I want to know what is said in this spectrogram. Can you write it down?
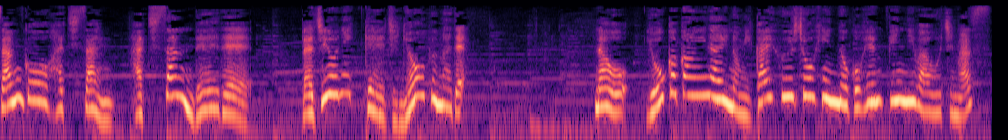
03-3583-8300ラジオ日経事業部まで。なお8日間以内の未開封商品のご返品には応じます。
